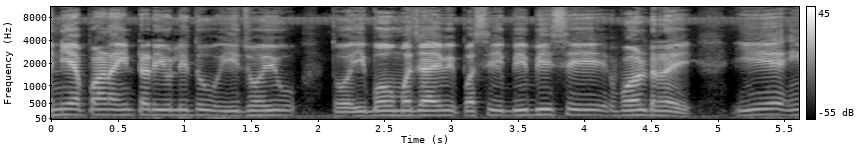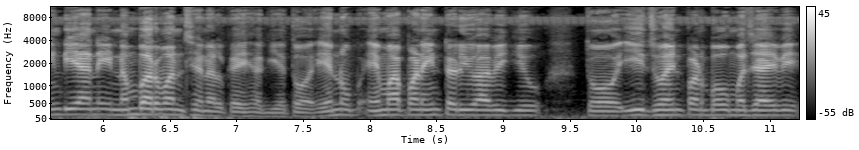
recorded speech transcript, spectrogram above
એનીએ પણ ઇન્ટરવ્યૂ લીધું એ જોયું, તો એ બહુ મજા આવી. પછી બીબીસી વર્લ્ડ રહી. એ ઇન્ડિયાની નંબર વન ચેનલ કહી શકીએ તો એનું, એમાં પણ ઇન્ટરવ્યૂ આવી ગયું. તો એ જોઈને પણ બહુ મજા આવી.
